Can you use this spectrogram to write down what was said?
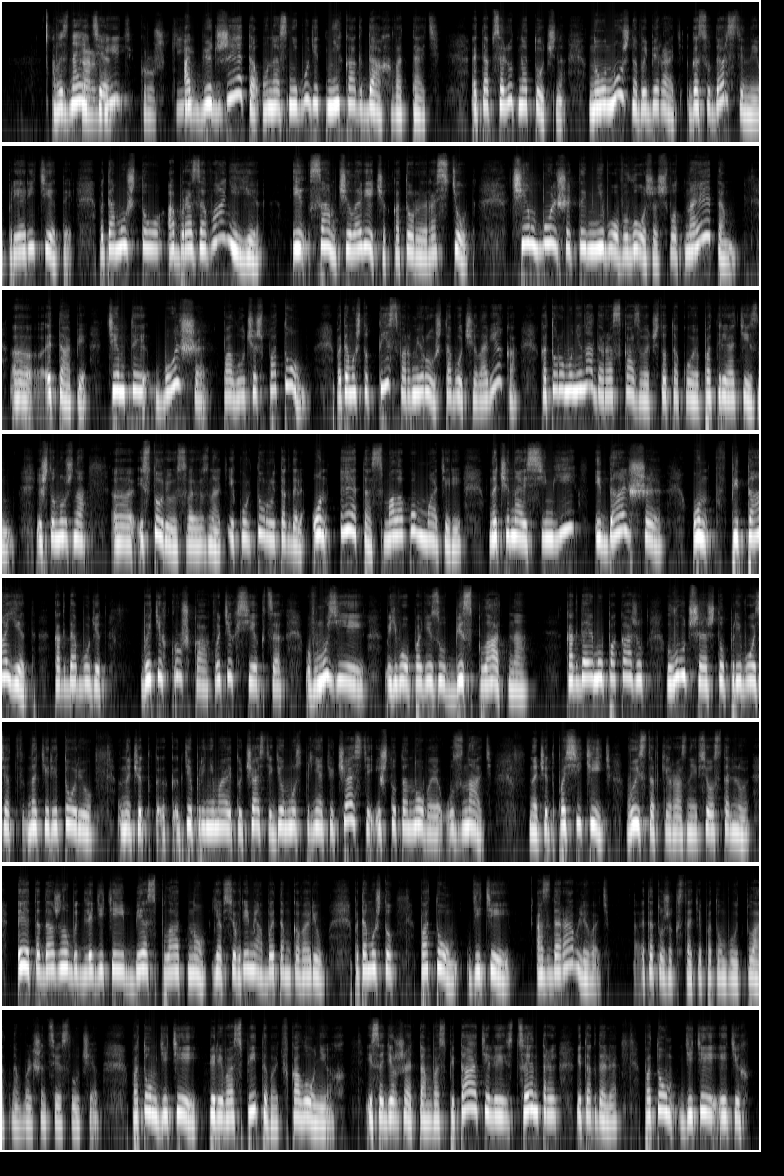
Вы знаете, Кормить кружки. а бюджета у нас не будет никогда хватать. Это абсолютно точно. Но нужно выбирать государственные приоритеты, потому что образование и сам человечек, который растет, чем больше ты в него вложишь вот на этом э, этапе, тем ты больше получишь потом. Потому что ты сформируешь того человека, которому не надо рассказывать, что такое патриотизм, и что нужно э, историю свою знать, и культуру, и так далее. Он это с молоком матери, начиная с семьи, и дальше он впитает, когда будет в этих кружках, в этих секциях, в музее его повезут бесплатно, когда ему покажут лучшее, что привозят на территорию, значит, где принимает участие, где он может принять участие и что-то новое узнать, значит, посетить выставки разные и все остальное. Это должно быть для детей бесплатно. Я все время об этом говорю, потому что потом детей оздоравливать это тоже, кстати, потом будет платно в большинстве случаев. Потом детей перевоспитывать в колониях и содержать там воспитателей, центры и так далее. Потом детей этих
